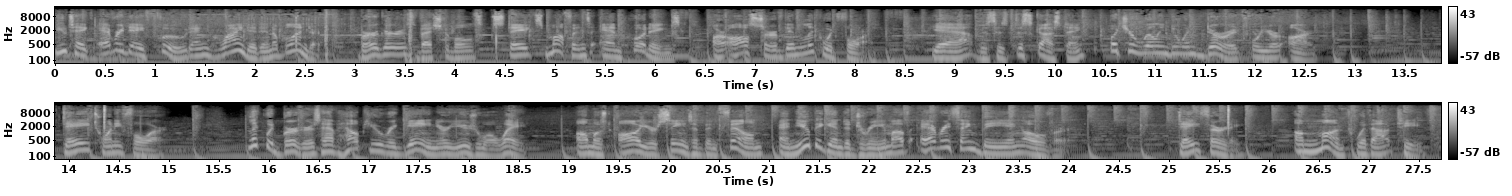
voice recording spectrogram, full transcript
You take everyday food and grind it in a blender. Burgers, vegetables, steaks, muffins, and puddings are all served in liquid form. Yeah, this is disgusting, but you're willing to endure it for your art. Day 24. Liquid burgers have helped you regain your usual weight. Almost all your scenes have been filmed, and you begin to dream of everything being over. Day 30. A month without teeth.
